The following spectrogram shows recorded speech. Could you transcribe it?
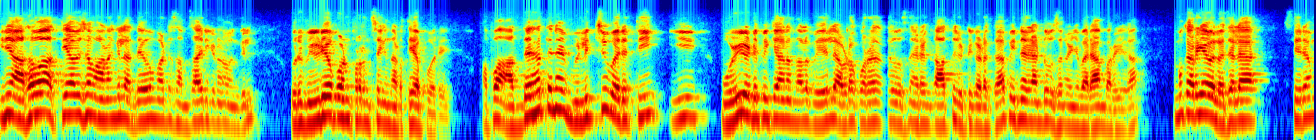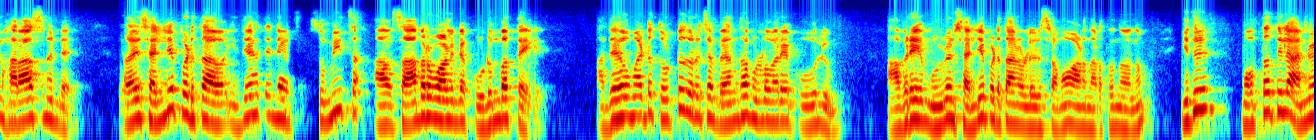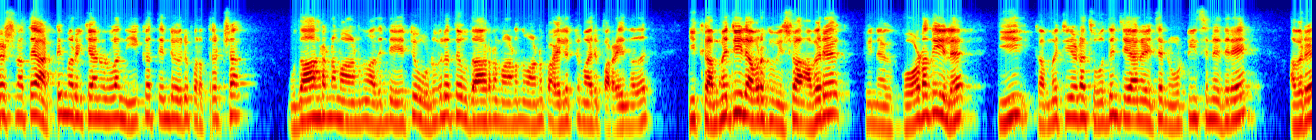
ഇനി അഥവാ അത്യാവശ്യമാണെങ്കിൽ അദ്ദേഹവുമായിട്ട് സംസാരിക്കണമെങ്കിൽ ഒരു വീഡിയോ കോൺഫറൻസിങ് നടത്തിയാൽ പോരെ. അപ്പോൾ അദ്ദേഹത്തിനെ വിളിച്ചു വരുത്തി ഈ മൊഴി എടുപ്പിക്കാൻ എന്നുള്ള പേരിൽ അവിടെ കുറേ ദിവസം നേരം കാത്തു കെട്ടി കിടക്കുക. പിന്നെ രണ്ട് ദിവസം കഴിഞ്ഞ് വരാൻ പറയുക. നമുക്കറിയാമല്ലോ ചില സ്ഥിരം ഹറാസ്മെന്റ് അതായത് ശല്യപ്പെടുത്താവ് ഇദ്ദേഹത്തിന്റെ സുമീത് സാബർവാളിന്റെ കുടുംബത്തെ അദ്ദേഹവുമായിട്ട് തൊട്ടുതുറച്ച ബന്ധമുള്ളവരെ പോലും അവരെ മുഴുവൻ ശല്യപ്പെടുത്താനുള്ള ഒരു ശ്രമമാണ് നടത്തുന്നതെന്നും ഇത് മൊത്തത്തിൽ അന്വേഷണത്തെ അട്ടിമറിക്കാനുള്ള നീക്കത്തിന്റെ ഒരു പ്രത്യക്ഷ ഉദാഹരണമാണെന്നും അതിന്റെ ഏറ്റവും ഒടുവിലത്തെ ഉദാഹരണമാണെന്നുമാണ് പൈലറ്റുമാർ പറയുന്നത്. ഈ കമ്മിറ്റിയിൽ അവർക്ക് വിശ്വാ അവർ പിന്നെ കോടതിയിൽ ഈ കമ്മിറ്റിയുടെ ചോദ്യം ചെയ്യാൻ നോട്ടീസിനെതിരെ അവർ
